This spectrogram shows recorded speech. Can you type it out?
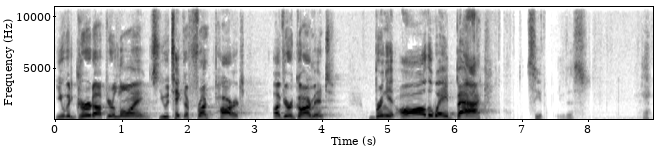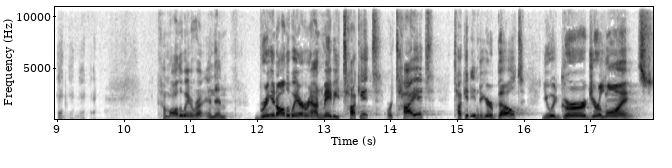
you would gird up your loins. You would take the front part of your garment, bring it all the way back. Let's see if I can do this. Come all the way around and then bring it all the way around, maybe tuck it or tie it, tuck it into your belt. You would gird your loins.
